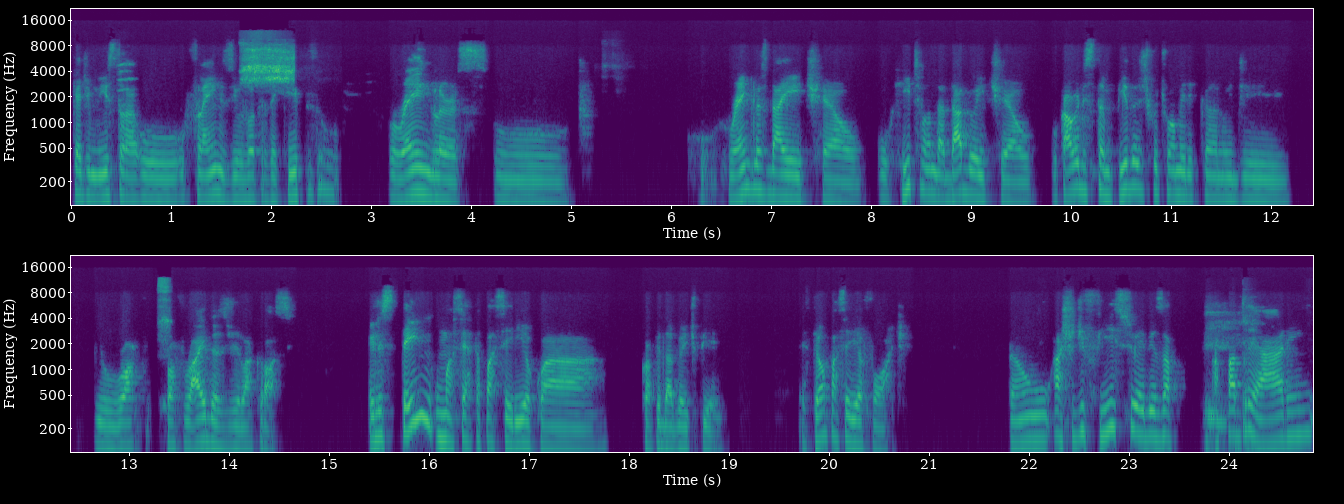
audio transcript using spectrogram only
que administra o, o Flames e as outras equipes, o, o Wranglers, o, o Wranglers da AHL, o Hitman da WHL, o Calgary Stampidas de futebol americano e, de, e o Rough, Rough Riders de lacrosse, eles têm uma certa parceria com a, com a PWHPA. Eles têm uma parceria forte. Então, acho difícil eles apadrearem.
